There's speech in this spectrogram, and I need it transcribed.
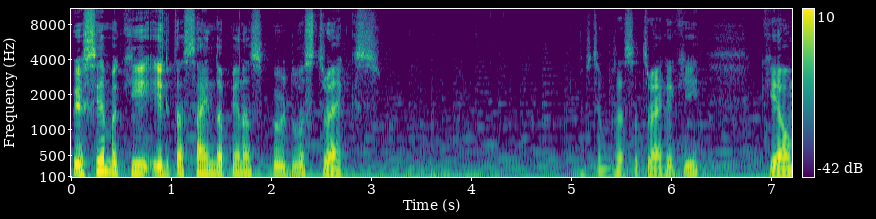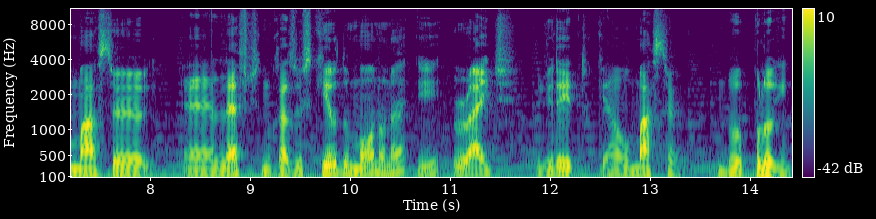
Perceba que ele está saindo apenas por duas tracks. Nós temos essa track aqui, que é o master é, left, no caso o esquerdo, mono, né? E right, o direito, que é o master do plugin.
